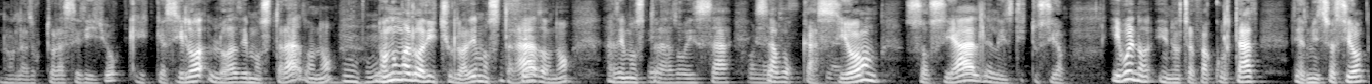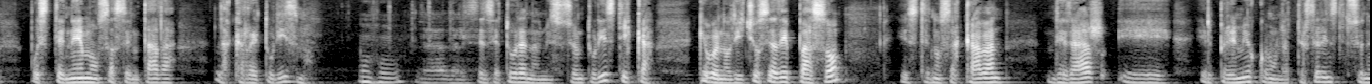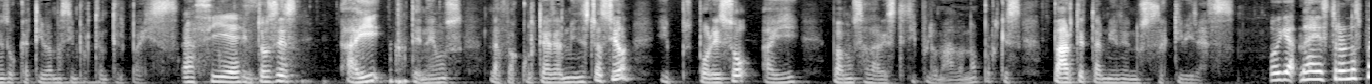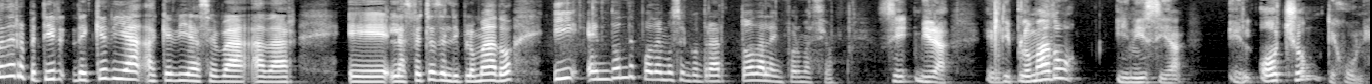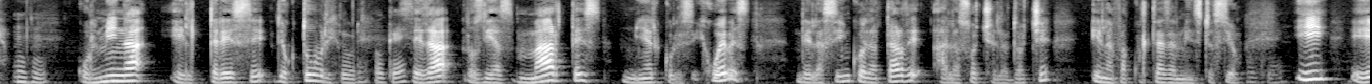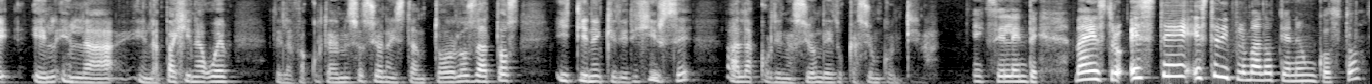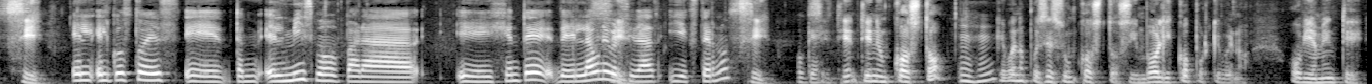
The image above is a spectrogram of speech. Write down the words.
¿no? la doctora Cedillo, que, que así lo, ha- lo ha demostrado, ¿no? Ujú. No nomás lo ha dicho, lo ha demostrado, ¿no? Ha demostrado esa, Con esa hechos, vocación social de la institución. Y bueno, en nuestra facultad de administración, pues tenemos asentada la carrera de turismo la licenciatura en administración turística, que bueno, dicho sea de paso, este, nos acaban de dar eh, el premio como la tercera institución educativa más importante del país. Así es. Entonces, ahí tenemos la facultad de administración y pues, por eso ahí vamos a dar este diplomado, ¿no? Porque es parte también de nuestras actividades. Oiga, maestro, ¿nos puede repetir de qué día a qué día se va a dar eh, las fechas del diplomado y en dónde podemos encontrar toda la información? Sí, mira, el diplomado inicia el 8 de junio, culmina el 13 de octubre. Se da los días martes, miércoles y jueves de las 5 de la tarde a las 8 de la noche en la Facultad de Administración. Y eh, en, la, en la página web de la Facultad de Administración ahí están todos los datos y tienen que dirigirse a la Coordinación de Educación Continua. Excelente. Maestro, ¿este, este diplomado tiene un costo? Sí. ¿El, costo es eh, el mismo para eh, gente de la universidad y externos? Sí. Okay. tiene un costo, que bueno, pues es un costo simbólico porque, bueno, obviamente,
